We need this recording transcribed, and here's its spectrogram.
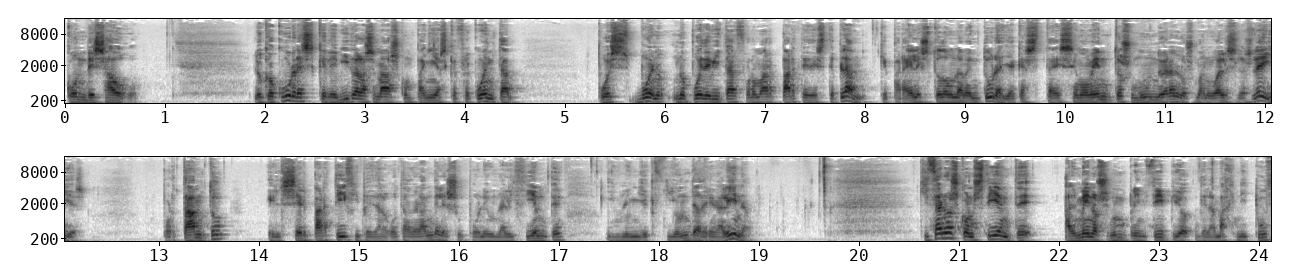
con desahogo. Lo que ocurre es que debido a las malas compañías que frecuenta, pues bueno, no puede evitar formar parte de este plan, que para él es toda una aventura, ya que hasta ese momento su mundo eran los manuales y las leyes. Por tanto, el ser partícipe de algo tan grande le supone un aliciente y una inyección de adrenalina. Quizá no es consciente, al menos en un principio, de la magnitud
